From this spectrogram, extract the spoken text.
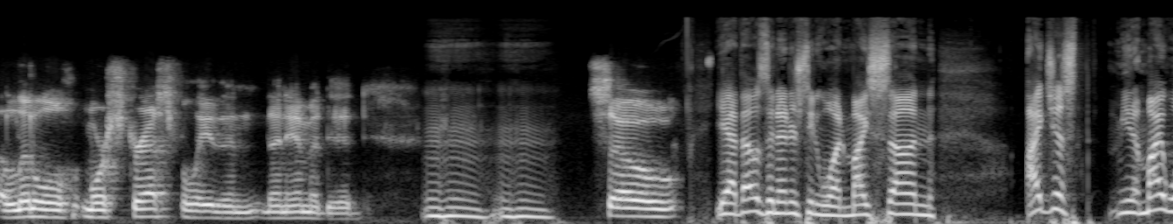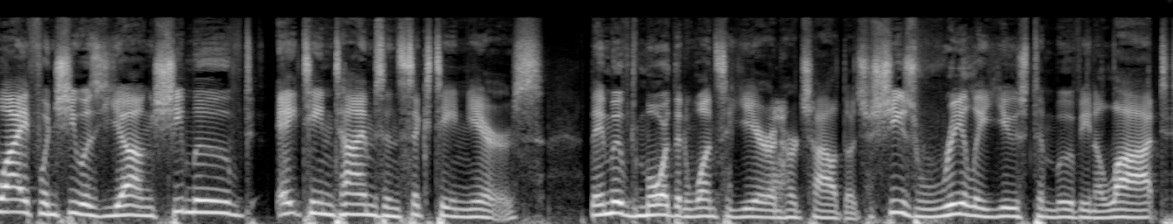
a little more stressfully than than Emma did. Mm-hmm, mm-hmm. So Yeah, that was an interesting one. My son, I just, you know, my wife, when she was young, she moved 18 times in 16 years. They moved more than once a year in her childhood. So she's really used to moving a lot.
